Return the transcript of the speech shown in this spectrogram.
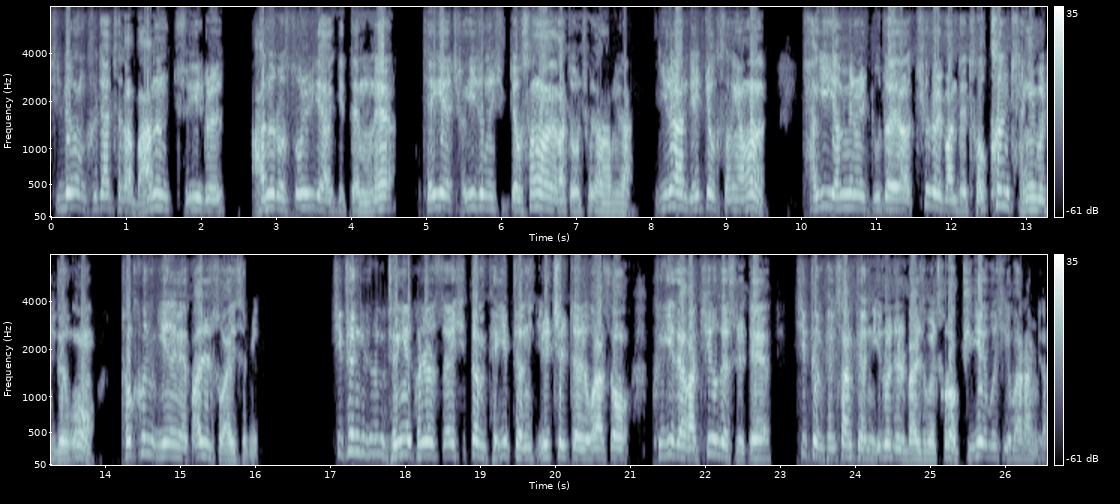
질병은 그 자체가 많은 주의를 안으로 쏠게 하기 때문에 대개 자기중심적 성향을 가지고 조장합니다. 이러한 내적 성향은 자기 연민을 유도하여 치유를 받는데 더 큰 장애물이 되고 더 큰 이념에 빠질 수가 있습니다. 시편 기자는 병에 걸렸어요. 시편 102편 17절에 와서 그 기자가 치유됐을 때 시편 103편 1호절 말씀을 서로 비교해 보시기 바랍니다.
